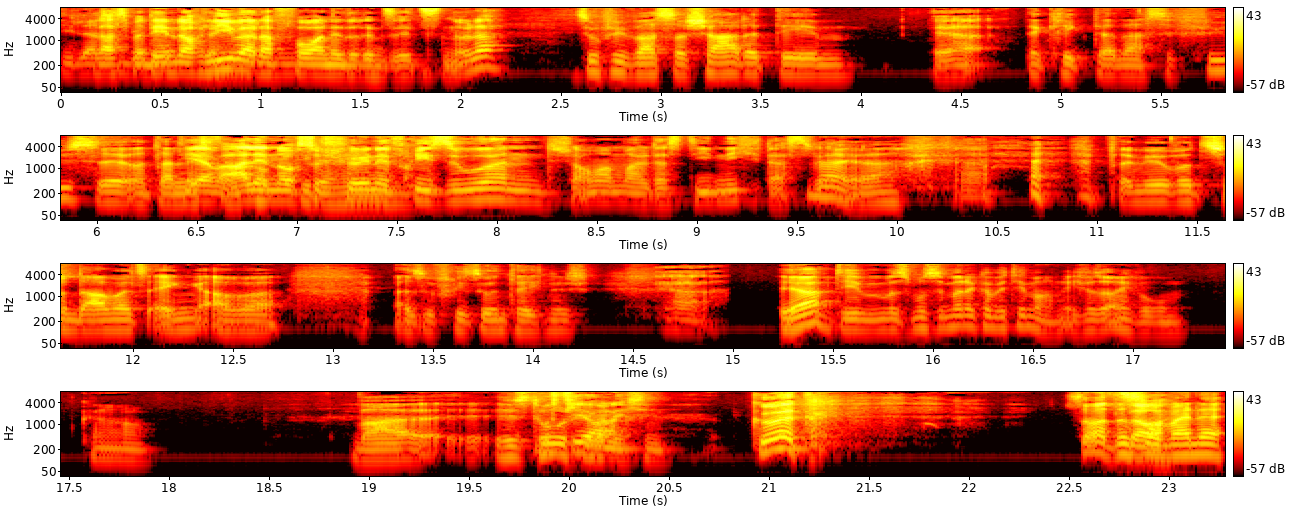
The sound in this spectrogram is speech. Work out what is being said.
Die Lass mal die den doch lieber da hängen. vorne drin sitzen, oder? Zu viel Wasser schadet dem. Ja. Dann kriegt er nasse Füße und dann Die haben der alle noch so schöne hängen. Frisuren. Schauen wir mal, dass die nicht das werden. Naja. Ja. Bei mir wurde es schon damals eng, aber also frisurentechnisch. Ja. Ja, die, das muss immer der Kapitän machen. Ich weiß auch nicht warum. Ahnung. War äh, historisch auch nicht. Gut, So, das So. war meine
